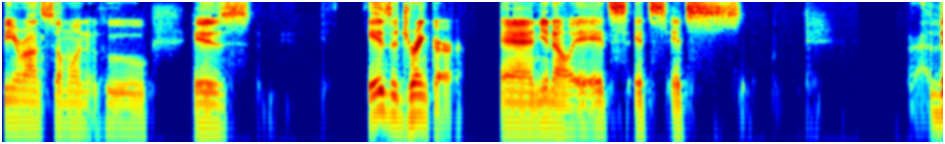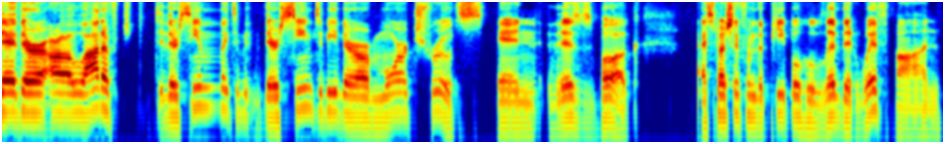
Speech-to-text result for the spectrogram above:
be around someone who is is a drinker and you know it's it's it's there there are a lot of there seem like to be there seem to be there are more truths in this book, especially from the people who lived it with bon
